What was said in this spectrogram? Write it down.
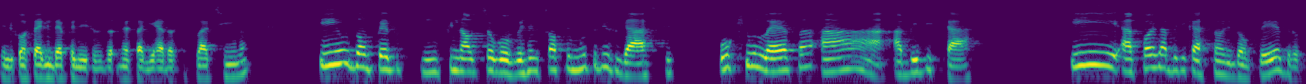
Ele consegue independência nessa Guerra da Cisplatina e o Dom Pedro, no final do seu governo, ele sofre muito desgaste, o que o leva a abdicar. E após a abdicação de Dom Pedro,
